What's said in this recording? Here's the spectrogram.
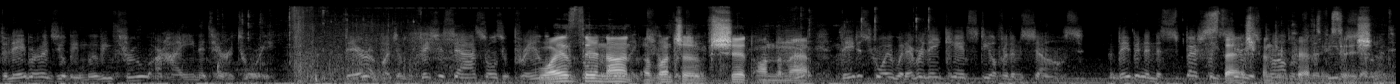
The neighborhoods you'll be moving through are hyena territory. They're a bunch of vicious assholes who prey on Why is there not a bunch of shit on the map? They destroy whatever they can't steal for themselves. They've been an especially Stash serious vendor for the crafting station. settlement.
